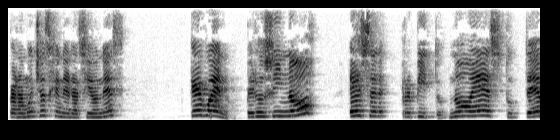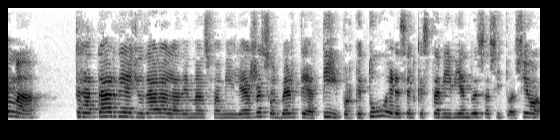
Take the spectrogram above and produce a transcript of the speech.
para muchas generaciones, qué bueno, pero si no, ese, repito, no es tu tema tratar de ayudar a la demás familia, es resolverte a ti, porque tú eres el que está viviendo esa situación,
